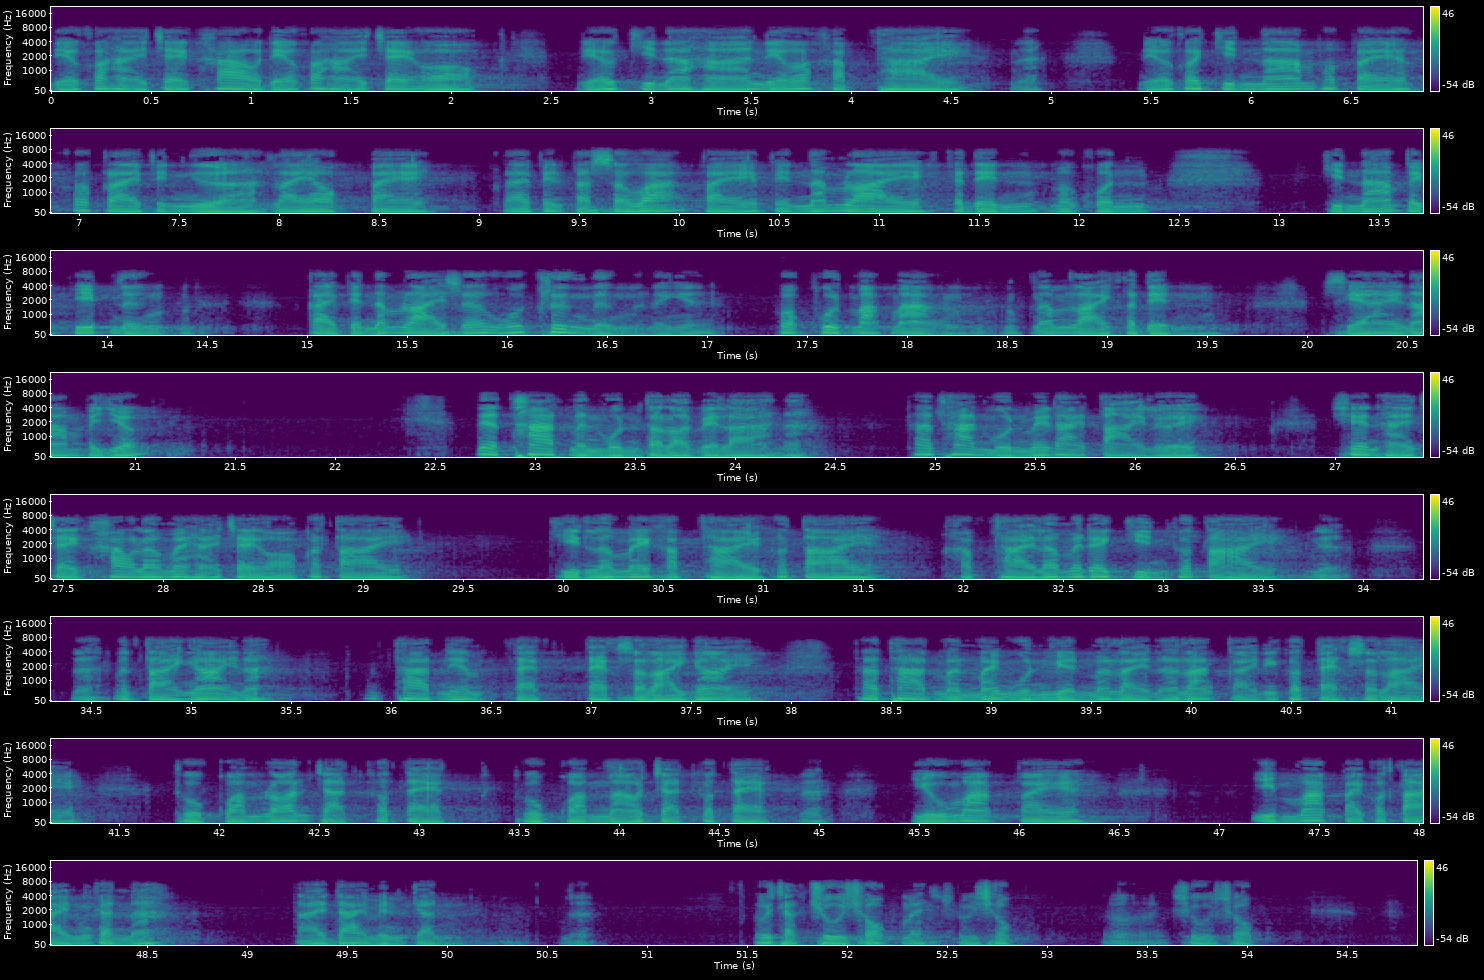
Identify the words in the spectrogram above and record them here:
เดี๋ยวก็หายใจเข้า เดี๋ยวก็หายใจออก เดี๋ยวกินอาหาร เดี๋ยวก็ขับถ่ายนะเดี๋ยวก็กินน้ำเข้าไปก็กลายเป็นเหงื่อไหลออกไป กลายเป็นปัสสาวะไปเป็นน้ำลายกระเด็นบางคนกินน้ำไปปิ๊บหนึ่งกลายเป็นน้ำลายซะโอ้ครึ่งหนึ่งอะไรเงี้ยพวกพูดมากๆ น้ำลายกระเด็น เสียไอ้น้ำไปเยอะ เนี่ยธาตุมันหมุนตลอดเวลานะถ้าธาตุหมุนไม่ได้ตายเลย เช่นหายใจเข้าแล้วไม่หายใจออกก็ตาย กินแล้วไม่ขับถ่ายก็ตาย ขับถ่ายแล้วไม่ได้กินก็ตายเนี่ยนะมันตายง่ายนะธาตุเนี่ยแตกแตกสลายง่าย ถ้าธาตุมันไม่หมุนเวียนเมื่อไหร่นะร่างกายนี้ก็แตกสลาย ถูกความร้อนจัดก็แตก ถูกความหนาวจัดก็แตกนะหิวมากไปอิ่มมากไปก็ตายเหมือนกันนะตายได้เหมือนกันนะรู้จักชูชกไหมชูชกชูชก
